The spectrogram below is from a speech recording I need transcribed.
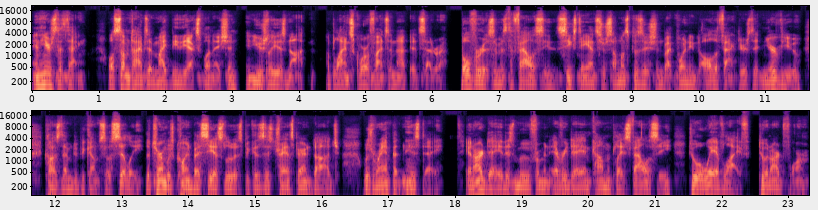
And here's the thing. While sometimes it might be the explanation, it usually is not. A blind squirrel finds a nut, etc. Bulverism is the fallacy that seeks to answer someone's position by pointing to all the factors that, in your view, caused them to become so silly. The term was coined by C.S. Lewis because this transparent dodge was rampant in his day. In our day, it has moved from an everyday and commonplace fallacy to a way of life, to an art form,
